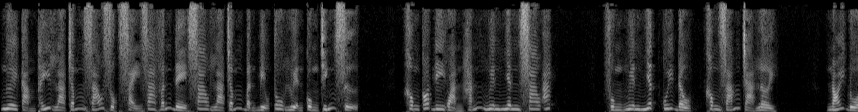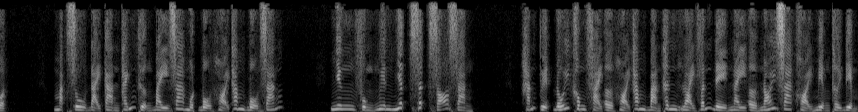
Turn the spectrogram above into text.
Ngươi cảm thấy là chấm giáo dục xảy ra vấn đề sao là chấm bận biểu tu luyện cùng chính sự. Không có đi quản hắn nguyên nhân sao ác. Phùng Nguyên nhất cúi đầu, không dám trả lời. Nói đùa. Mặc dù Đại Càn Thánh Thượng bày ra một bộ hỏi thăm bộ dáng Nhưng Phùng Nguyên nhất rất rõ ràng. Hắn tuyệt đối không phải ở hỏi thăm bản thân loại vấn đề này ở nói ra khỏi miệng thời điểm.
